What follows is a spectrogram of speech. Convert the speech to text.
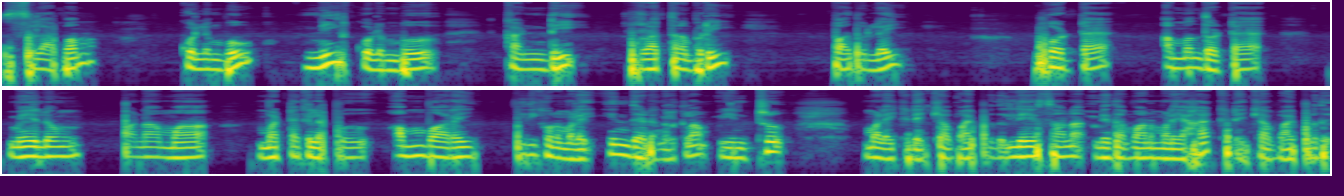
சிலாபம் கொழும்பு நீர்கொழும்பு கண்டி ரத்னபுரி பதுளை கோட்டை அம்மந்தோட்டை மேலும் பனாமா மட்டக்கிளப்பு அம்பாறை திரிகோணமலை இந்த இடங்களுக்கெல்லாம் இன்று மழை கிடைக்க வாய்ப்புள்ளது. லேசான மிதமான மழையாக கிடைக்க வாய்ப்புள்ளது.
